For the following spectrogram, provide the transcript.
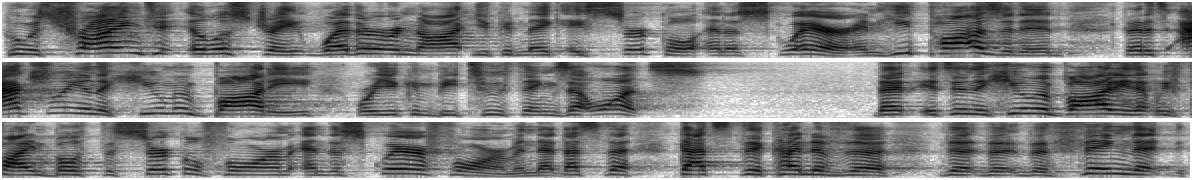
who was trying to illustrate whether or not you could make a circle and a square. And he posited that it's actually in the human body where you can be two things at once that it's in the human body that we find both the circle form and the square form. And that that's the that's the kind of the the the, the thing that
